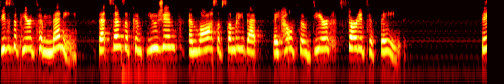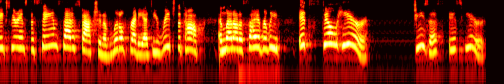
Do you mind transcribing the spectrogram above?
Jesus appeared to many. that sense of confusion and loss of somebody that they held so dear started to fade. They experienced the same satisfaction of little Freddie as he reached the top and let out a sigh of relief. It's still here. Jesus is here.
